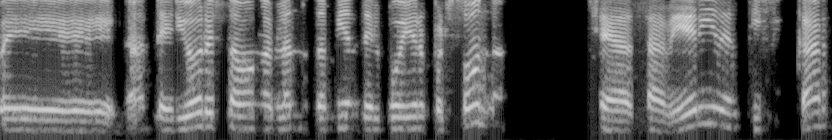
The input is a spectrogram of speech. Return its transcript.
eh, anterior estaban hablando también del buyer persona, o sea, saber identificar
